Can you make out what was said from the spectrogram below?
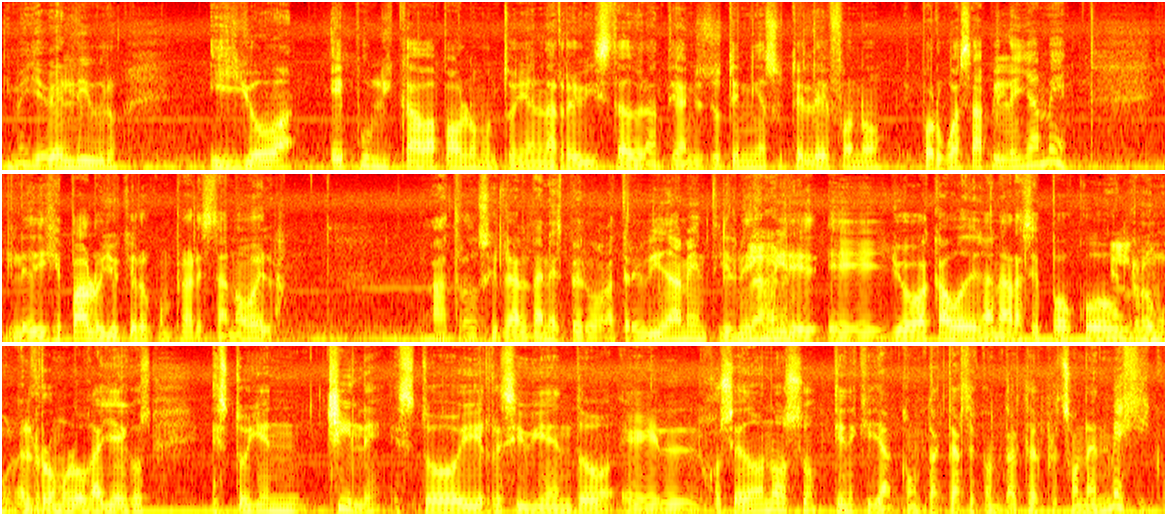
y me llevé el libro y yo he publicado a Pablo Montoya en la revista durante años. Yo tenía su teléfono por WhatsApp y le llamé y le dije, Pablo, yo quiero comprar esta novela a traducirla al danés, pero atrevidamente. Y él me dijo, mire, eh, yo acabo de ganar hace poco el el Rómulo Gallegos estoy en Chile, estoy recibiendo el José Donoso, tiene que ya contactarse con tal, persona en México.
